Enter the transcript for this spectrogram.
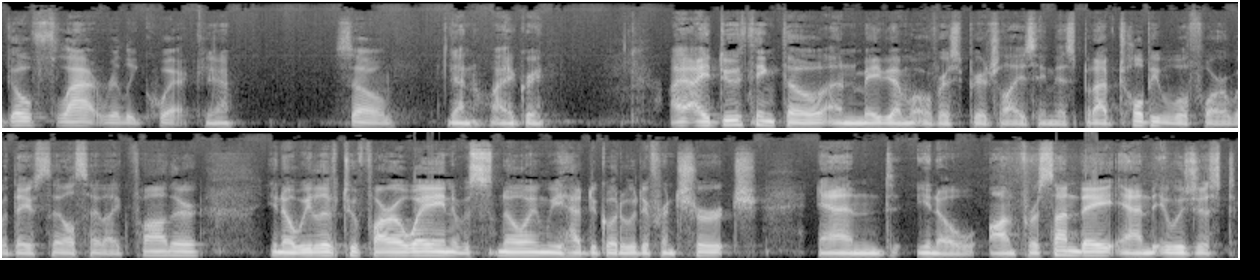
go flat really quick. Yeah. So Yeah, no, I agree. I, I do think though, and maybe I'm over spiritualizing this, but I've told people before what they they'll say like, Father, you know, we live too far away and it was snowing. We had to go to a different church, and you know, on for Sunday, and it was just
